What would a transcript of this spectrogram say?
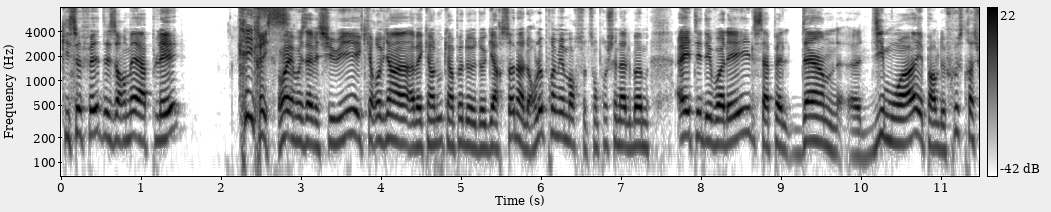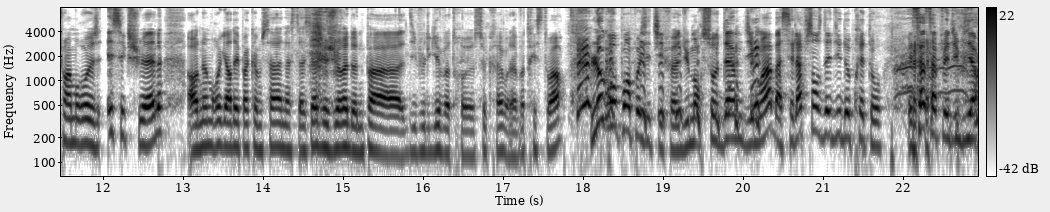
qui se fait désormais appeler Chris. Chris. Ouais, vous avez suivi et qui revient avec un look un peu de, de garçon. Alors, le premier morceau de son prochain album a été dévoilé. Il s'appelle Damn euh, 10 mois et parle de frustration amoureuse et sexuelle. Alors, ne me regardez pas comme ça, Anastasia. J'ai juré de ne pas divulguer votre secret, voilà, votre histoire. Le gros point positif euh, du morceau Damn 10 mois, bah, c'est l'absence d'Eddie de Preto. Et ça, ça fait du bien.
